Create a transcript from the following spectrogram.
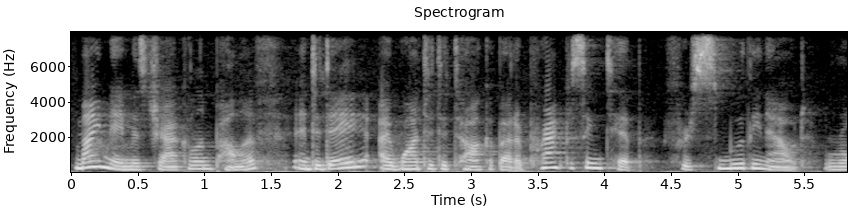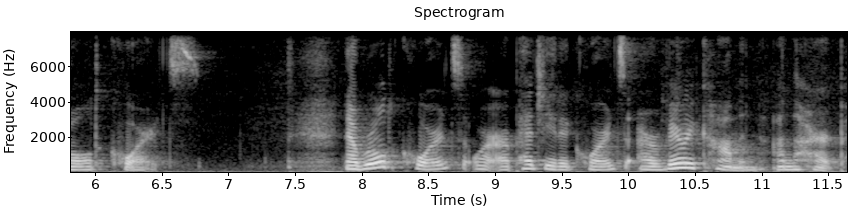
my name is Jacqueline Pollauf, and today I wanted to talk about a practicing tip for smoothing out rolled chords. Now, rolled chords or arpeggiated chords are very common on the harp.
